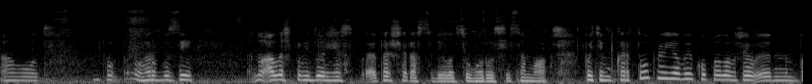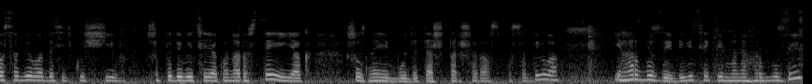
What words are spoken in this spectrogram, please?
А от ну, гарбузи. Ну, але ж помідори я перший раз садила в цьому році сама. Потім картоплю я викопала, вже е, посадила 10 кущів, щоб подивитися, як вона росте і як, що з неї буде. Теж перший раз посадила. І гарбузи. Дивіться, які в мене гарбузи.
